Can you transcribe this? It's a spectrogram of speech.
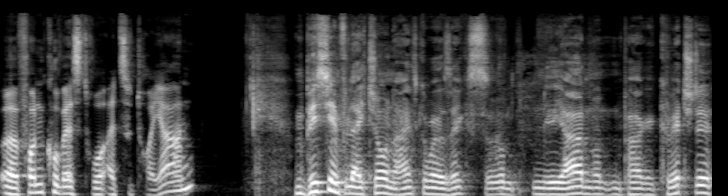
äh, von Covestro als zu teuer an? Ein bisschen vielleicht schon, 1,6 Milliarden und ein paar gequetschte.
